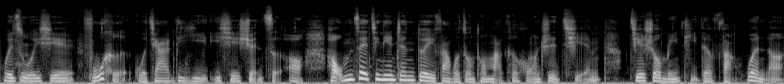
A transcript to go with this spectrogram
会做一些符合国家利益一些选择哦。好，我们在今天针对法国总统马克宏日前接受媒体的访问呢，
